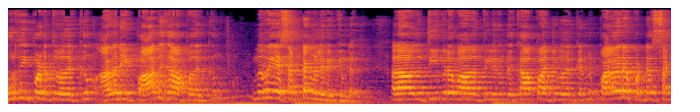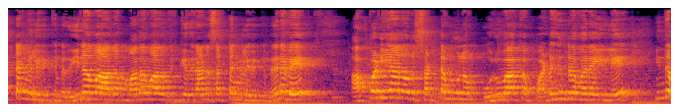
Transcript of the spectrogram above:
உறுதிப்படுத்துவதற்கும் அதனை பாதுகாப்பதற்கும் நிறைய சட்டங்கள் இருக்கின்றது. அதாவது தீவிரவாதத்தில் இருந்து காப்பாற்றுவதற்கென்று பலரப்பட்ட சட்டங்கள் இருக்கின்றது. இனவாதம் மதவாதத்திற்கு எதிரான சட்டங்கள் இருக்கின்றது. எனவே அப்படியான ஒரு சட்டம் மூலம் உருவாக்கப்படுகின்ற வரையிலே இந்த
